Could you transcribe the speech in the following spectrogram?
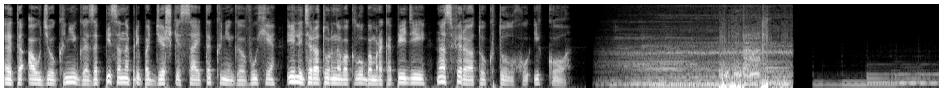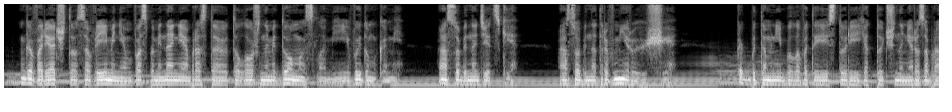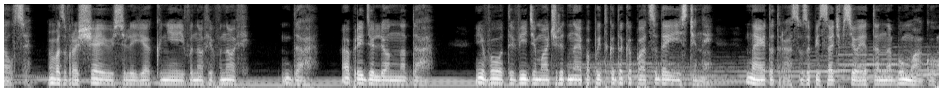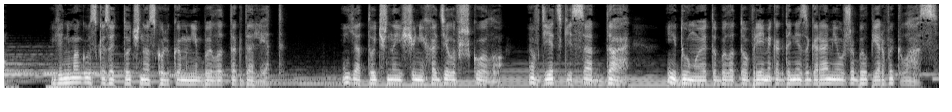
Эта аудиокнига записана при поддержке сайта «Книга в ухе» и литературного клуба мракопедий на Сферату, Ктулху и Ко. Говорят, что со временем воспоминания обрастают ложными домыслами и выдумками, особенно детские, особенно травмирующие. Как бы там ни было в этой истории, я точно не разобрался. Возвращаюсь ли я к ней вновь и вновь? Да, определенно да. И вот, видимо, очередная попытка докопаться до истины. На этот раз записать все это на бумагу. Я не могу сказать точно, сколько мне было тогда лет. Я точно еще не ходил в школу. В детский сад – да. И думаю, это было то время, когда не за горами уже был первый класс.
